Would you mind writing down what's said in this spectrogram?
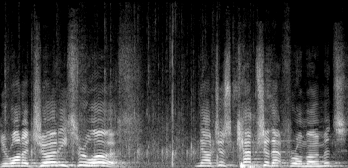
You're on a journey through earth. Now, just capture that for a moment.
